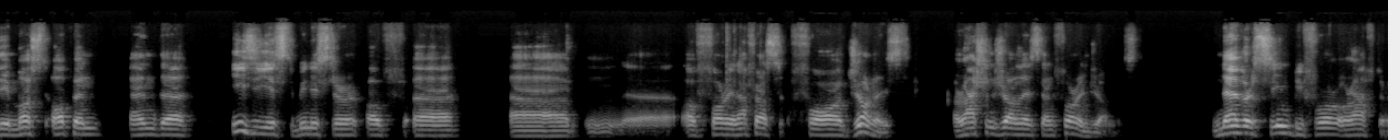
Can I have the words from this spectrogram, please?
the most open and uh, easiest minister of uh, uh, of foreign affairs for journalists, Russian journalists and foreign journalists never seen before or after.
